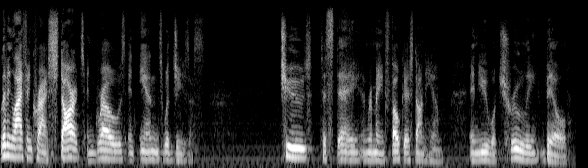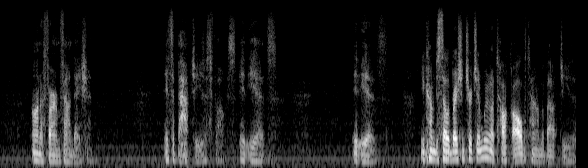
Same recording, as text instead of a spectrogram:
living life in Christ starts and grows and ends with Jesus. Choose to stay and remain focused on him and you will truly build on a firm foundation. It's about Jesus, folks. It is. It is. You come to Celebration Church, and we're going to talk all the time about Jesus,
